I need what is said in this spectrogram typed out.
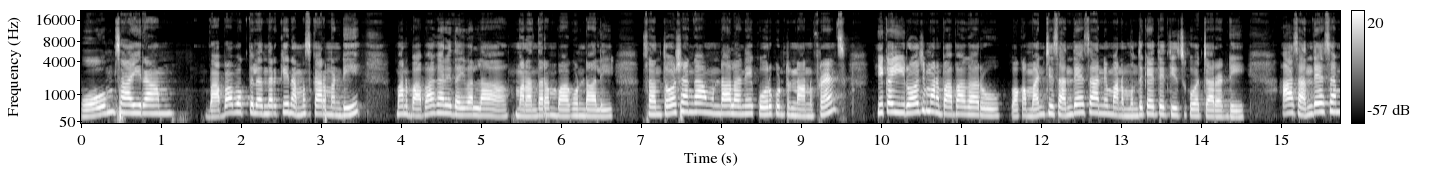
ఓం సాయిరామ్. బాబా భక్తులందరికీ నమస్కారం అండి మన బాబాగారి దయవల్ల మనందరం బాగుండాలి సంతోషంగా ఉండాలని కోరుకుంటున్నాను ఫ్రెండ్స్. ఇక ఈరోజు మన బాబాగారు ఒక మంచి సందేశాన్ని మన ముందుకైతే తీసుకువచ్చారండి. ఆ సందేశం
